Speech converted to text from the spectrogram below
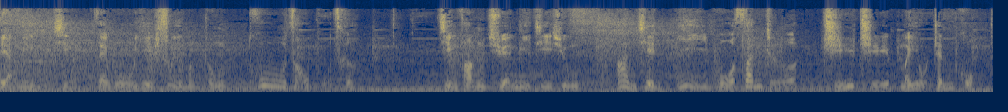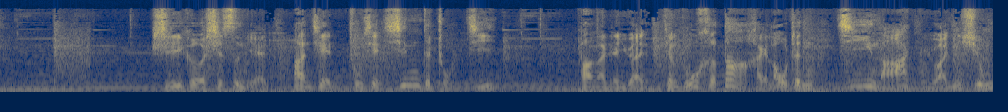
两名女性在午夜睡梦中突遭不测，警方全力缉凶，案件一波三折，迟迟没有侦破。时隔十四年，案件出现新的转机，办案人员将如何大海捞针，缉拿元凶？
